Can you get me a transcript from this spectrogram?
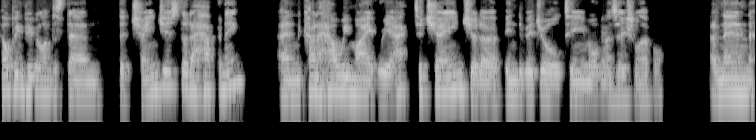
helping people understand the changes that are happening and kind of how we might react to change at an individual, team, organizational level and then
